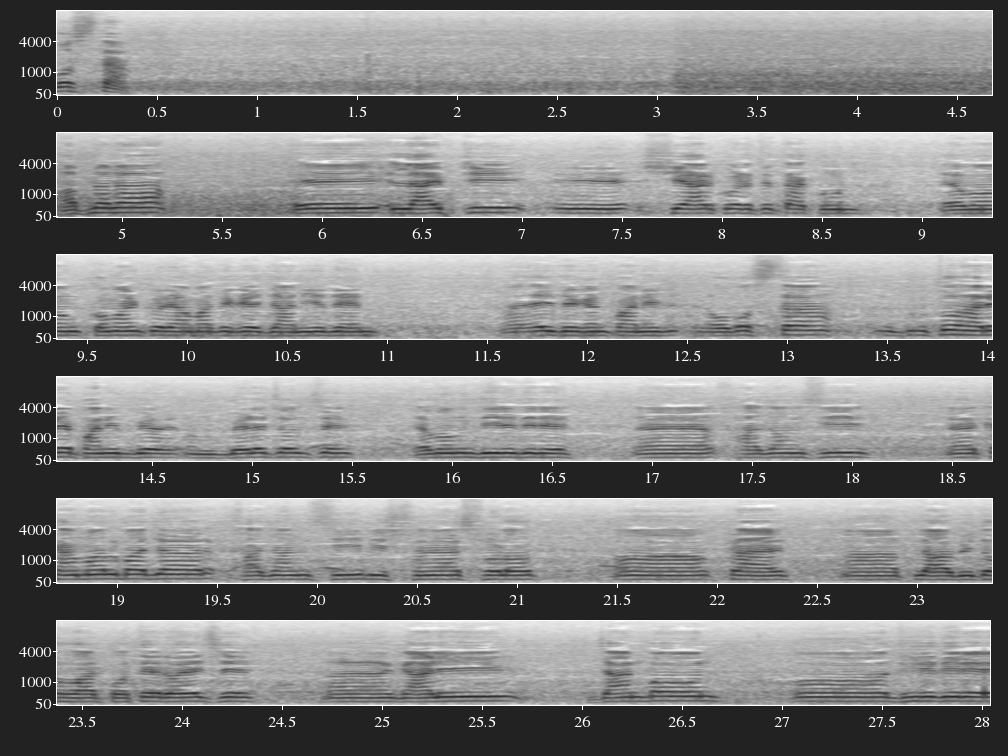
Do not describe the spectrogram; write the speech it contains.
অবস্থা। আপনারা এই লাইভটি শেয়ার করতে থাকুন এবং কমেন্ট করে আমাদেরকে জানিয়ে দেন। এই দেখেন পানির অবস্থা, দ্রুত হারে পানি বেড়ে চলছে এবং ধীরে ধীরে খাজানসির কামাল বাজার খাজানসি বিশ্বনাথ সড়ক প্রায় প্লাবিত হওয়ার পথে রয়েছে। গাড়ি, যানবাহন ধীরে ধীরে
